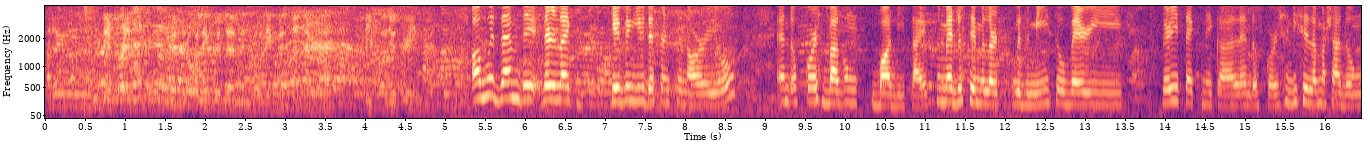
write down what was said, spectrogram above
Ano yung difference with rolling with them and rolling with other people you train with? um, with them, they they're like giving you different scenarios. And of course, bagong body type. So medyo similar with me. So very very technical and of course hindi sila masyadong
